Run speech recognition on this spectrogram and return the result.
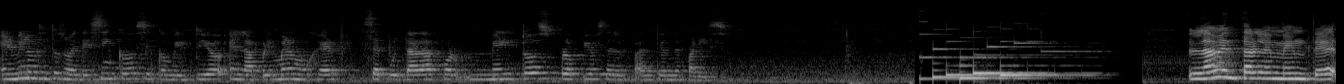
En 1995 se convirtió en la primera mujer sepultada por méritos propios en el Panteón de París. Lamentablemente,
